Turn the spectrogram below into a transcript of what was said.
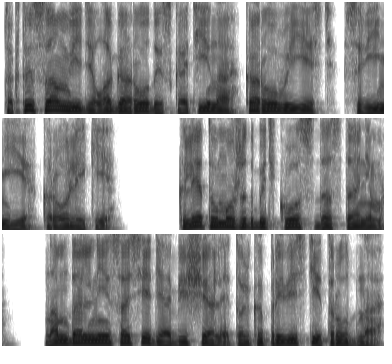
«Так ты сам видел, огороды, скотина, коровы есть, свиньи, кролики. К лету, может быть, коз достанем. Нам дальние соседи обещали, только привезти трудно.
